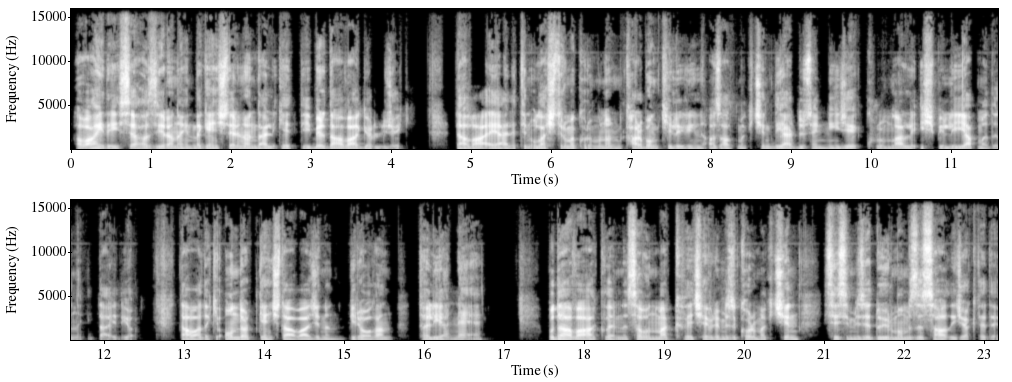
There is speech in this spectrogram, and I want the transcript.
Hawaii'de ise Haziran ayında gençlerin önderlik ettiği bir dava görülecek. Dava eyaletin ulaştırma kurumunun karbon kirliliğini azaltmak için diğer düzenleyici kurumlarla işbirliği yapmadığını iddia ediyor. Davadaki 14 genç davacının biri olan Talia ne? Bu dava haklarını savunmak ve çevremizi korumak için sesimizi duyurmamızı sağlayacak dedi.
